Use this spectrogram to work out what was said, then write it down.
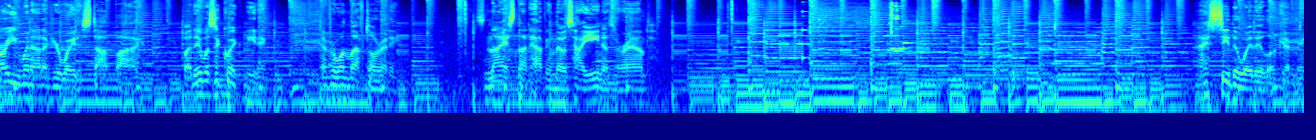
Sorry you went out of your way to stop by, but it was a quick meeting. Everyone left already. It's nice not having those hyenas around. I see the way they look at me.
